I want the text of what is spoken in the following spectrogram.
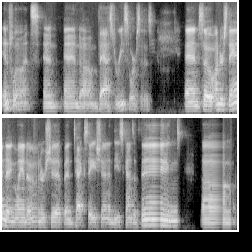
influence and, and um, vast resources. And so, understanding land ownership and taxation and these kinds of things um,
